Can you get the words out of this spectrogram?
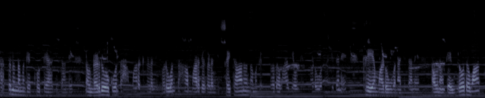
ಕರ್ತನು ನಮಗೆ ಕೋಟೆಯಾಗಿದ್ದಾನೆ. ನಾವು ನಡೆದು ಹೋಗುವಂತಹ ಮಾರ್ಗಗಳಲ್ಲಿ, ಬರುವಂತಹ ಮಾರ್ಗಗಳಲ್ಲಿ ಸೈತಾನು ನಮಗೆ ವಿರೋಧವಾಗಿ ಅವನು ಮಾಡುವವನಾಗಿದ್ದಾನೆ ಕ್ರಿಯೆ ಮಾಡುವವನಾಗಿದ್ದಾನೆ. ಅವನಿಗೆ ವಿರೋಧವಾಗಿ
